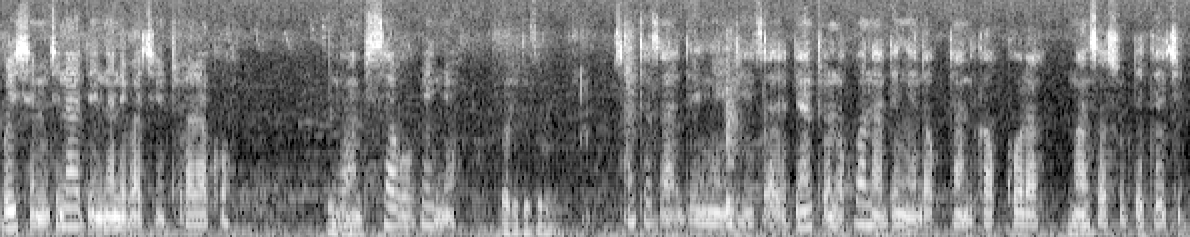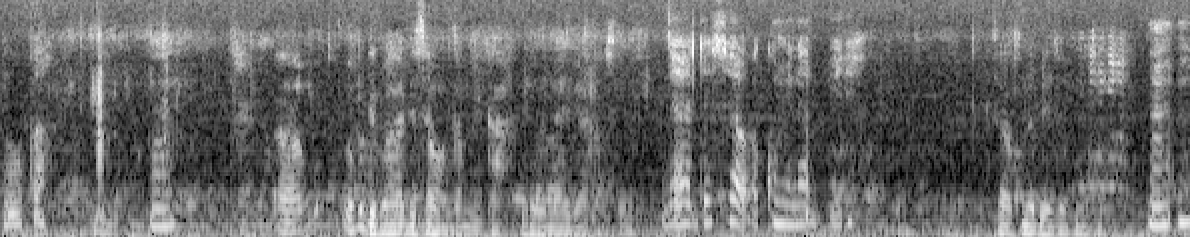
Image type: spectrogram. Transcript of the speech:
buli kimu kinabadde nina ne bakintwalako. Ne bampisa bubi nnyo. Sente zadde nyingi zadde ntono kuba nadde ngenda kutandika kukola nga nsasuddeko ekiduuka. Mm. Ah, obudde bwabadde sawa nga mmeka biro byonna ebyatuuse byabadde saawa kumi nabbiri saawa kumi nabbiri ez'okumakya Mm-mm,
